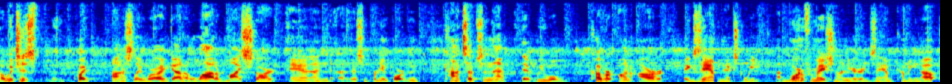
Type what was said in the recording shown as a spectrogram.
uh, which is quite honestly where I got a lot of my start and uh, there's some pretty important concepts in that that we will cover on our exam next week. Uh, more information on your exam coming up.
